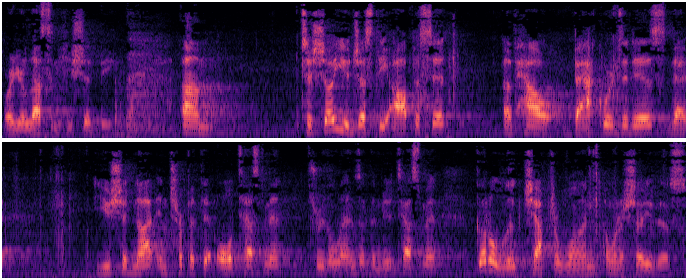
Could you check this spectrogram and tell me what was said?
or your lesson, he should be. Um, to show you just the opposite of how backwards it is that you should not interpret the Old Testament through the lens of the New Testament, go to Luke chapter 1. I want to show you this.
